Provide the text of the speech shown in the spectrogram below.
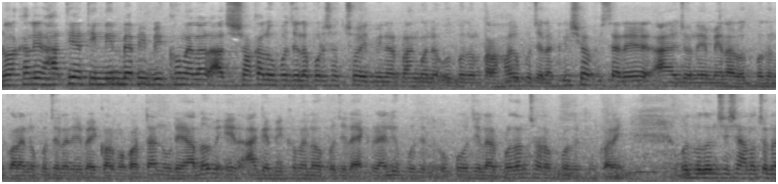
নোয়াখালীর হাতিয়া তিন দিনব্যাপী বৃক্ষ মেলার আজ সকাল উপজেলা পরিষদ শহীদ মিনার প্রাঙ্গণে উদ্বোধন করা হয়। উপজেলা কৃষি অফিসারের আয়োজনে মেলার উদ্বোধন করেন উপজেলা নির্বাহী কর্মকর্তা নূরে আলম। এর আগে বৃক্ষ মেলা উপজেলা এক র্যালি উপজেলা উপজেলার প্রধান সড়ক প্রদক্ষিণ করে। উদ্বোধন শেষে আলোচনা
